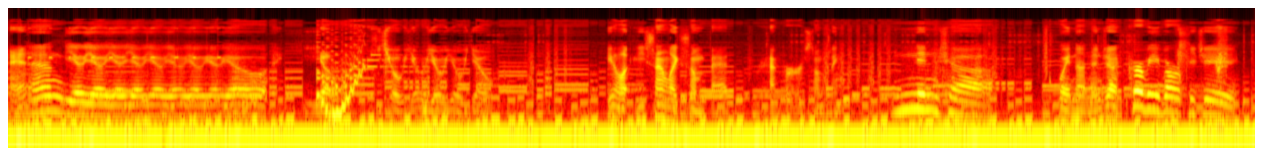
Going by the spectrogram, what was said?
And yo yo yo yo yo yo yo yo yo yo. Yo, yo, yo, yo, yo. You, li- you sound like some bad rapper or something. Ninja! Wait, not ninja. Kirby RPG!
